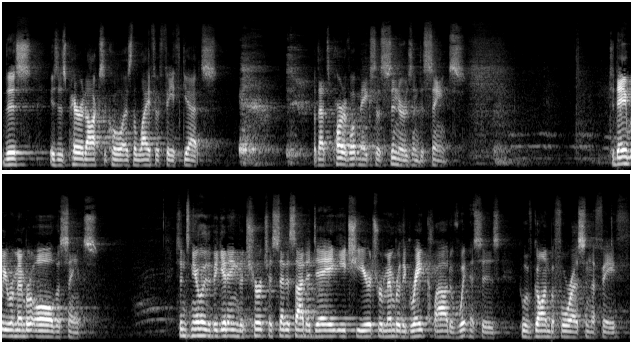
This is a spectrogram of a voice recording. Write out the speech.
This is as paradoxical as the life of faith gets. But that's part of what makes us sinners into saints. Today we remember all the saints. Since nearly the beginning, the church has set aside a day each year to remember the great cloud of witnesses who have gone before us in the faith.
